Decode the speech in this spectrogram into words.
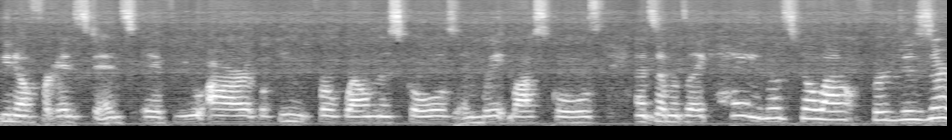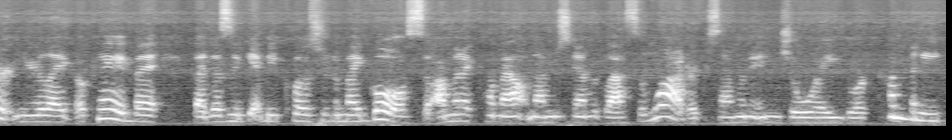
You know, for instance, if you are looking for wellness goals and weight loss goals and someone's like, hey, let's go out for dessert. And you're like, okay, but that doesn't get me closer to my goal. So I'm going to come out and I'm just going to have a glass of water because I'm going to enjoy your company.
